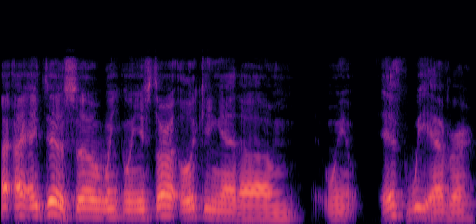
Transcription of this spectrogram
I, I do. So when when you start looking at um, we, if we ever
